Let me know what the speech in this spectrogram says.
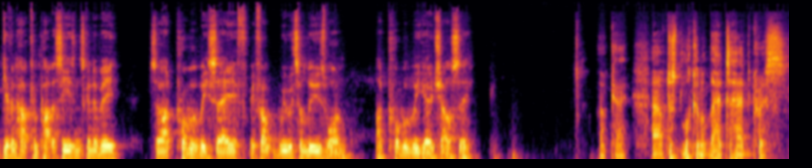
given how compact the season's going to be. So I'd probably say if if I, we were to lose one, I'd probably go Chelsea. Okay. Uh, I'm just looking up the head to head, Chris.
